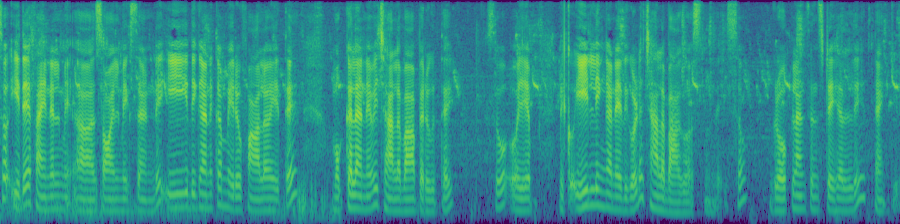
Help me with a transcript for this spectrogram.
సో ఇదే ఫైనల్ సాయిల్ మిక్స్ అండి. ఇది కనుక మీరు ఫాలో అయితే మొక్కలు అనేవి చాలా బాగా పెరుగుతాయి. సో మీకు ఈల్డింగ్ అనేది కూడా చాలా బాగా వస్తుంది. So grow plants and stay healthy thank you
